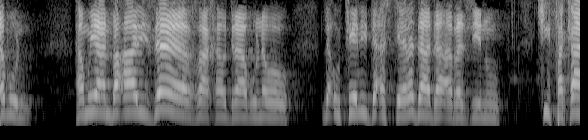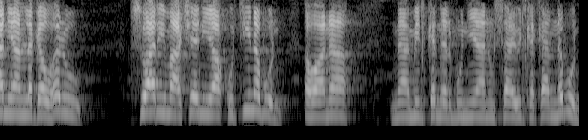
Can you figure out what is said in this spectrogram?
نەبوون هەموویان بە ئاوی زێڕ زاخاو درابوونەوە و لە ئوتێلی دە ئەستێرەدا دائەبەزین و کیفەکانیان لە گەوهەر و سواری ماچێنی یاقووتی نەبوون، ئەوانە نامیلکە نەرمونیان و ساویلکەکان نەبوون،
